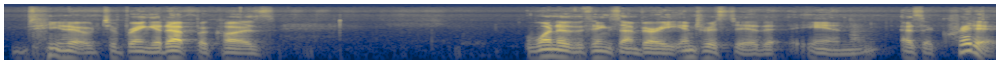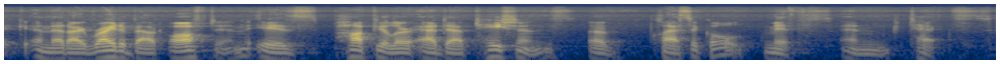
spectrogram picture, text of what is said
you know, to bring it up because one of the things I'm very interested in as a critic and that I write about often is popular adaptations of classical myths and texts.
